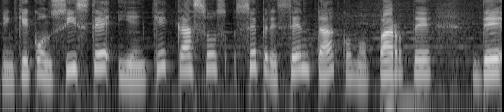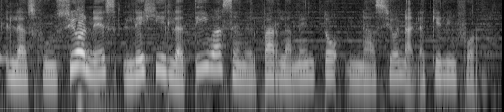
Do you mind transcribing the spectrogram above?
en qué consiste y en qué casos se presenta como parte de las funciones legislativas en el Parlamento Nacional. Aquí el informe.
